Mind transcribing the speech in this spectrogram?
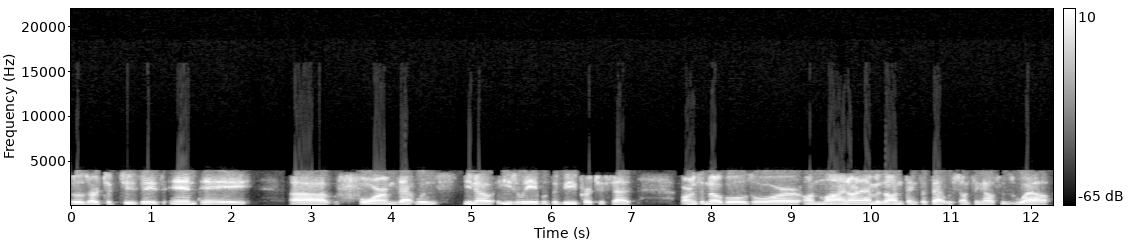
those art tip tuesdays in a uh form that was you know, easily able to be purchased at Barnes and Nobles or online on Amazon, things like that was something else as well.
